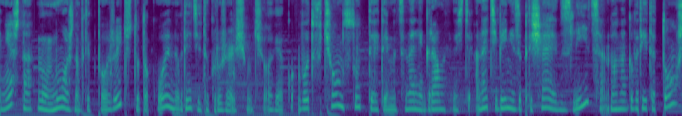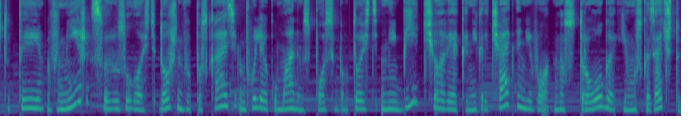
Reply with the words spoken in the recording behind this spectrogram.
конечно, ну, можно предположить, что такое навредит окружающему человеку. Вот в чем суть этой эмоциональной грамотности? Она тебе не запрещает злиться, но она говорит о том, что ты в мир свою злость должен выпускать более гуманным способом. То есть не бить человека, не кричать на него, но строго ему сказать, что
